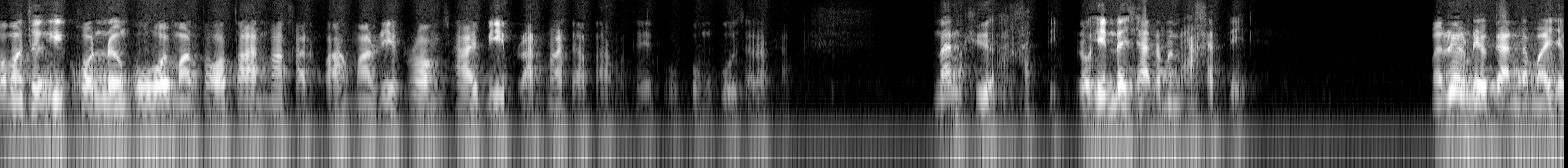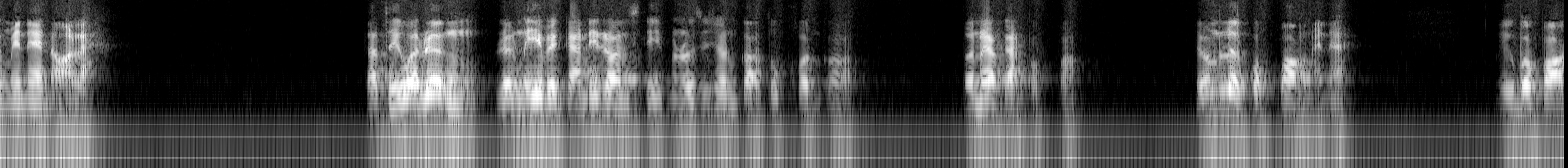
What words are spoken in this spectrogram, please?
พอมาถึงอีกคนหนึ่งโอ้ยมาต่อต้านมาขัดขวางมาเรียกร้องใช้บีบรัดมาจากต่างประเทศโอ้ผมกูสารพัดนั่นคืออคติ เราเห็นได้ชัดว่ามันอคติ มันเรื่องเดียวกันทำไมยังไม่แน่นอนล่ะ ถ้าถือว่าเรื่องเรื่องนี้เป็นการที่รอนสิทธิมนุษยชนก็ทุกคนก็ตองได้รับการปกป้องแล้วมันเลือกปกป้องไงนะเลือกปกป้อง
